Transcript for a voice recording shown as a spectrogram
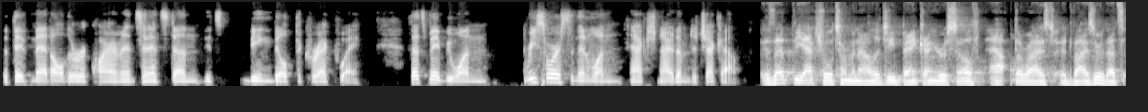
that they've met all the requirements and it's done it's being built the correct way that's maybe one resource and then one action item to check out. Is that the actual terminology? Bank on yourself, authorized advisor. That's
